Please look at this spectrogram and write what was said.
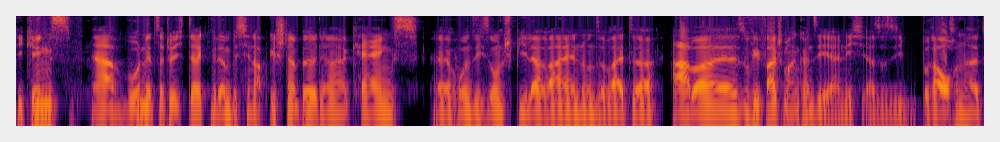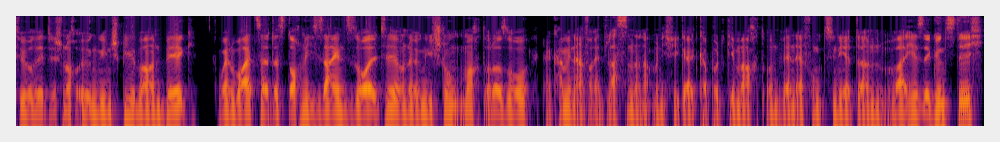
Die Kings, ja, wurden jetzt natürlich direkt wieder ein bisschen abgestempelt, ja, Kangs äh, holen sich so einen Spieler rein und so weiter. Aber äh, so viel falsch machen können sie ja nicht. Also sie brauchen halt theoretisch noch irgendwie einen spielbaren Big. Wenn Whiteside das doch nicht sein sollte und er irgendwie stunk macht oder so, dann kann man ihn einfach entlassen, dann hat man nicht viel Geld kaputt gemacht und wenn er funktioniert, dann war er hier sehr günstig.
